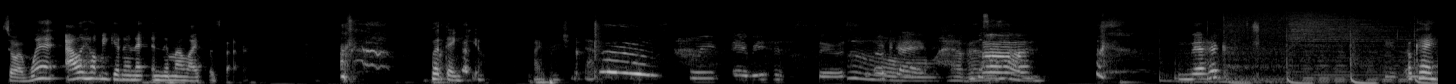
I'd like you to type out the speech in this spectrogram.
So I went. Allie helped me get in it, and then my life was better but thank you. I appreciate that. Sweet baby Jesus. Oh, okay. Heaven. Uh, next. Okay,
